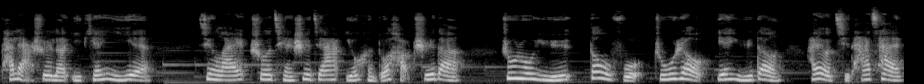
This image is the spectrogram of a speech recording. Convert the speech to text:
他俩睡了一天一夜。醒来说前世家有很多好吃的，诸如鱼、豆腐、猪肉、腌鱼等，还有其他菜。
